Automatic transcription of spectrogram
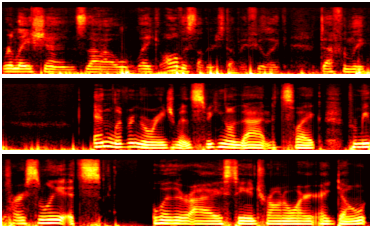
relations, uh, like all this other stuff. I feel like definitely. And living arrangements. Speaking on that, it's like for me personally, it's whether I stay in Toronto or I don't.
